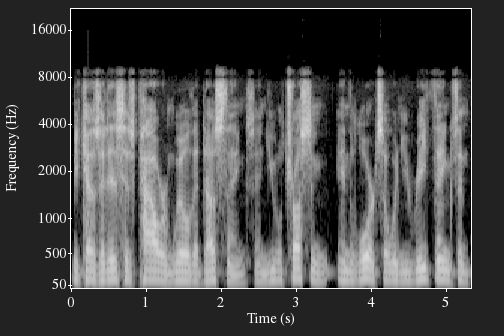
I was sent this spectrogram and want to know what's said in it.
because it is His power and will that does things, and you will trust in, in the Lord. So when you read things in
